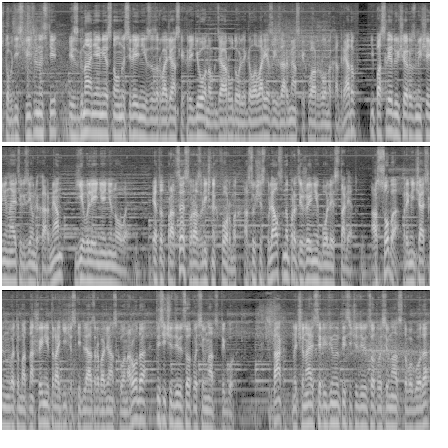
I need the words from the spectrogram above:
что в действительности изгнание местного населения из азербайджанских регионов, где орудовали головорезы из армянских вооруженных отрядов, и последующее размещение на этих землях армян – явление не новое. Этот процесс в различных формах осуществлялся на протяжении более ста лет. Особо примечателен в этом отношении трагический для азербайджанского народа 1918 год. Так, начиная с середины 1918 года,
